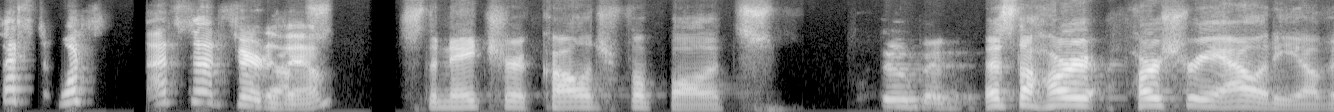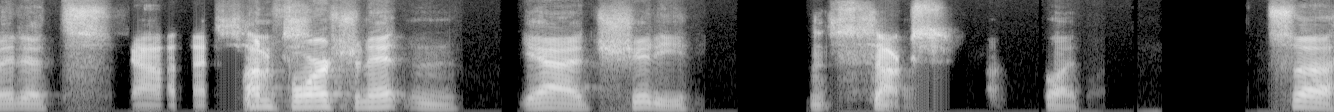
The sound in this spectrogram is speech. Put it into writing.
that's what's that's not fair to them It's the nature of college football. It's Stupid. that's the har- harsh reality of it. It's God, that sucks. unfortunate and yeah, it's shitty. It sucks. But it's uh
